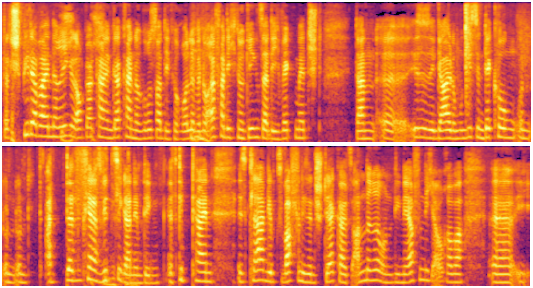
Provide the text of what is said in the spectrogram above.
Das spielt aber in der Regel auch gar, kein, gar keine großartige Rolle. Wenn du einfach dich nur gegenseitig wegmatcht, dann äh, ist es egal. Du gehst in Deckung und, und, und ah, das ist ja das Witzige an dem Ding. Es gibt kein, ist klar, gibt's Waffen, die sind stärker als andere und die nerven dich auch, aber äh,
